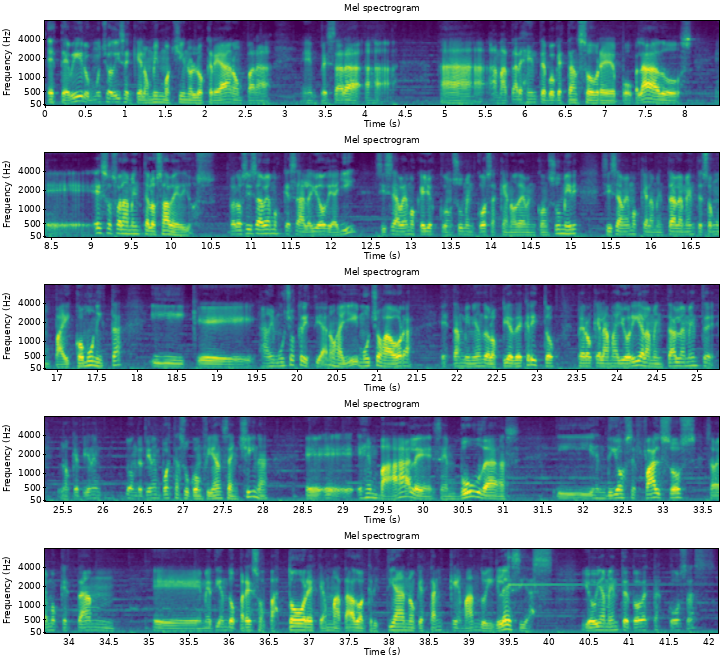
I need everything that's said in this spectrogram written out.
este virus. Muchos dicen que los mismos chinos lo crearon para empezar a, a matar gente porque están sobrepoblados. eso solamente lo sabe Dios. Pero sí sabemos que salió de allí, sí sabemos que ellos consumen cosas que no deben consumir, sí sabemos que lamentablemente son un país comunista y que hay muchos cristianos allí, muchos ahora están viniendo a los pies de Cristo, pero que la mayoría lamentablemente los que tienen donde tienen puesta su confianza en China eh, eh, es en Baales, en Budas y en dioses falsos. Sabemos que están eh, metiendo presos pastores, que han matado a cristianos, que están quemando iglesias. Y obviamente todas estas cosas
